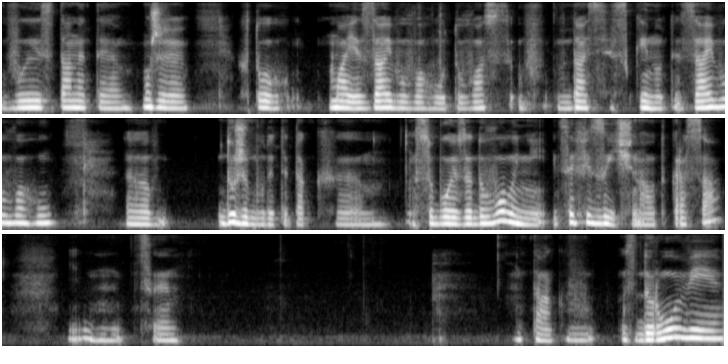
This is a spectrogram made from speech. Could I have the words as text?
ви станете, може, хто має зайву вагу, то у вас вдасться скинути зайву вагу. Е, Дуже будете так е, з собою задоволені, і це фізична от краса. Це так, здорові,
